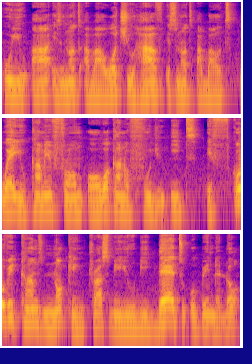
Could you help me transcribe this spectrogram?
who you are it's not about what you have it's not about where you're coming from or what kind of food you eat. If covid comes knocking trust me you'll be there to open the door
